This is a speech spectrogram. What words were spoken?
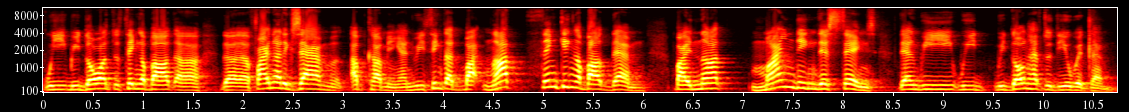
We, we don't want to think about uh, the final exam upcoming. And we think that by not thinking about them, by not minding these things, then we, we, we don't have to deal with them.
